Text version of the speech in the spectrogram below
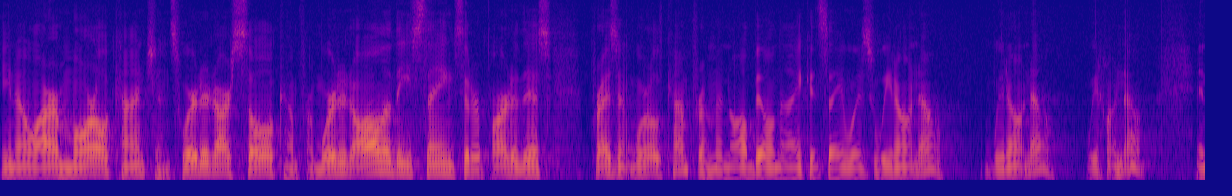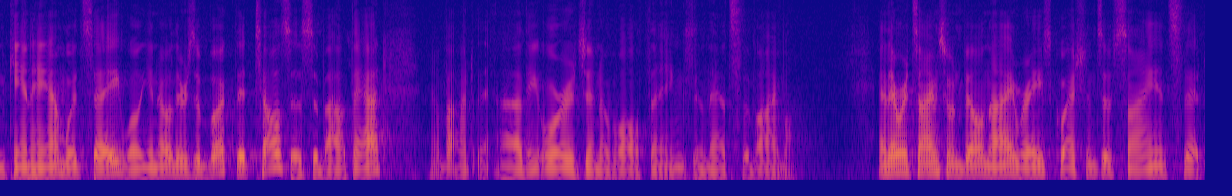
you know, our moral conscience, where did our soul come from? Where did all of these things that are part of this present world come from? And all Bill Nye could say was, we don't know. We don't know. We don't know. And Ken Ham would say, well, you know, there's a book that tells us about that, about uh, the origin of all things, and that's the Bible. And there were times when Bill Nye raised questions of science that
